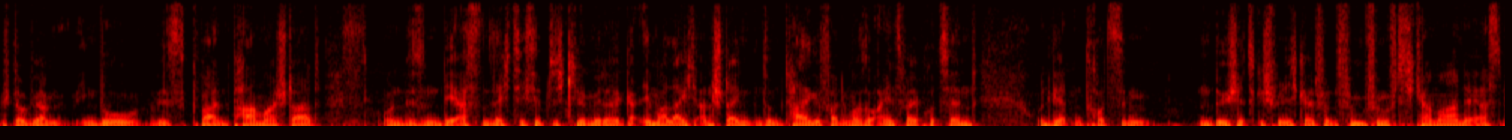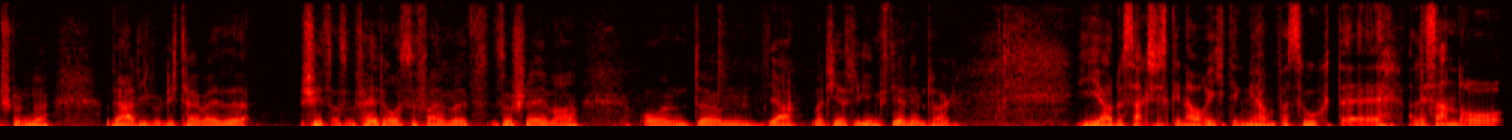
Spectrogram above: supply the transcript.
ich glaube, wir haben irgendwo, es war ein Parma-Start und wir sind die ersten 60, 70 Kilometer immer leicht ansteigend in so einem Tal gefahren, immer so ein, zwei Prozent. Und wir hatten trotzdem eine Durchschnittsgeschwindigkeit von 55 km in der ersten Stunde. Da hatte ich wirklich teilweise Schiss aus dem Feld rauszufallen, weil es so schnell war. Und ähm, ja, Matthias, wie ging es dir an dem Tag? Ja, du sagst es genau richtig. Wir haben versucht, äh, Alessandro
